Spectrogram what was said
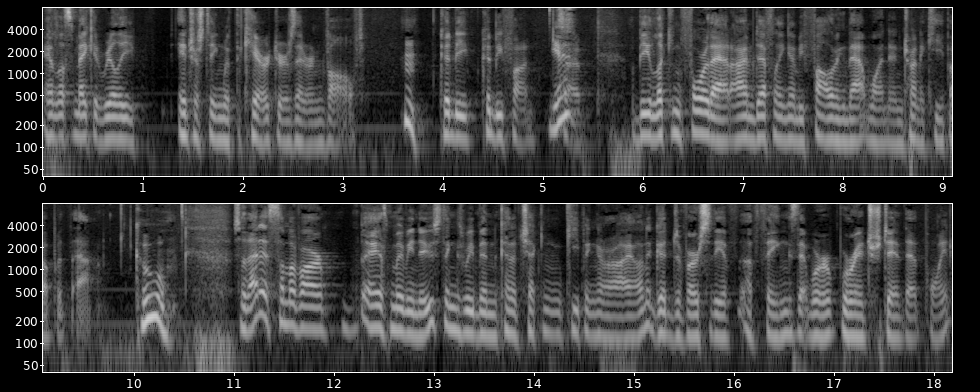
And let's make it really interesting with the characters that are involved. Hmm. Could be could be fun. Yeah. So I'll be looking for that. I'm definitely going to be following that one and trying to keep up with that. Cool. So that is some of our guess, movie news, things we've been kind of checking, and keeping our eye on, a good diversity of, of things that we're, we're interested in at that point.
